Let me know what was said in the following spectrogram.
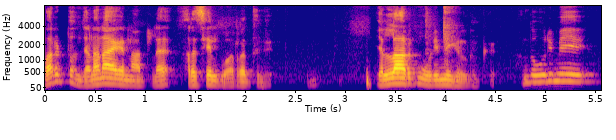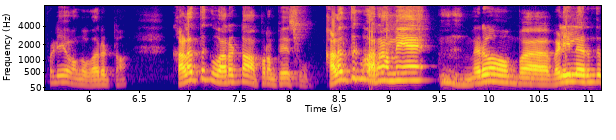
வரட்டும் ஜனநாயக நாட்டில் அரசியலுக்கு வர்றதுக்கு. எல்லாருக்கும் உரிமைகள் இருக்குது அந்த உரிமைப்படி அவங்க வரட்டும். களத்துக்கு வரட்டும் அப்புறம் பேசுவோம். களத்துக்கு வராமையே வெறும் இப்போ வெளியிலேருந்து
